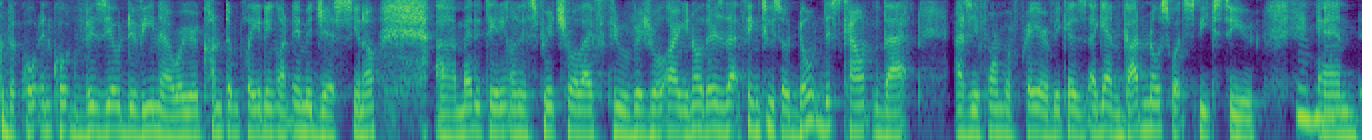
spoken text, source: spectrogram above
the quote unquote visio divina where you're contemplating on images you know uh, meditating on the spiritual life through visual art you know there's that thing too. So don't discount that as a form of prayer because again god knows what speaks to you. And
